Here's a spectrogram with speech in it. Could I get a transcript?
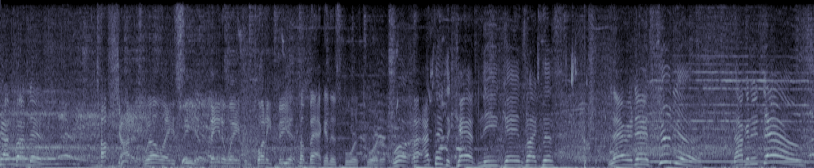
shot by Nance. Tough shot as well, AC. A fade away from 20 feet. Come back in this fourth quarter. Well, I I think the Cavs need games like this. Larry Nance Jr. knocking it down.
